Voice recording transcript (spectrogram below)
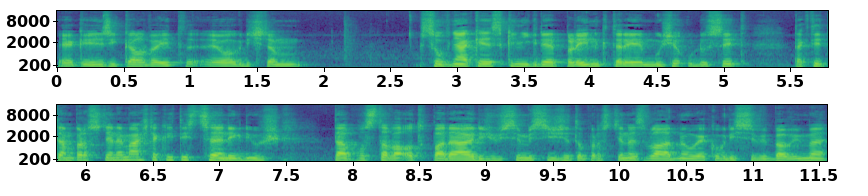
Jak i říkal Wade, jo, když tam jsou v nějaké jeskyni, kde je plyn, který je může udusit, tak ty tam prostě nemáš takový ty scény, kdy už ta postava odpadá, když už si myslíš, že to prostě nezvládnou, jako když si vybavíme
